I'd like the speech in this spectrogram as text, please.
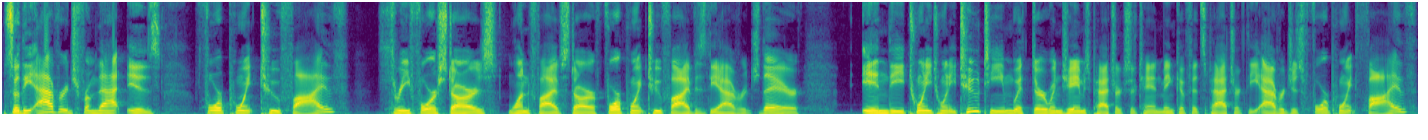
So the average from that is 4.25, three four stars, one five star. 4.25 is the average there. In the 2022 team with Derwin James, Patrick Surtain, Minkah Fitzpatrick, the average is 4.5,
